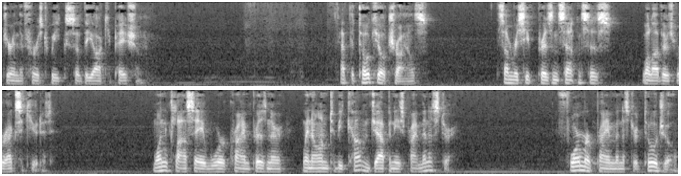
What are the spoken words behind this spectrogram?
during the first weeks of the occupation. At the Tokyo trials, some received prison sentences while others were executed. One Class A war crime prisoner went on to become Japanese Prime Minister former Prime Minister Tojo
